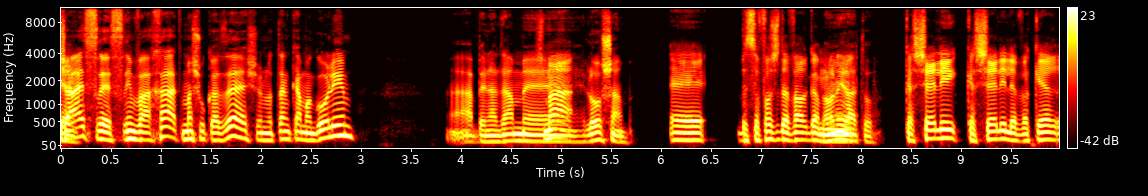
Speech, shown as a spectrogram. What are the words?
כן. 19, 21, משהו כזה, שהוא נתן כמה גולים. הבן אדם אה, שמע, לא שם, אה, בסופו של דבר גם לא אה, נראה טוב. קשה לי, קשה לי לבקר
